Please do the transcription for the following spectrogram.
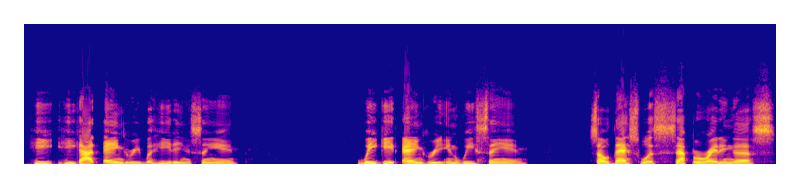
he he got angry but he didn't sin we get angry and we sin so that's what's separating us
